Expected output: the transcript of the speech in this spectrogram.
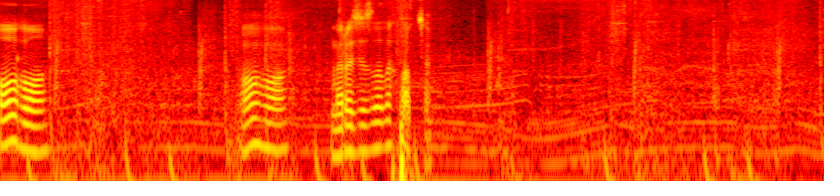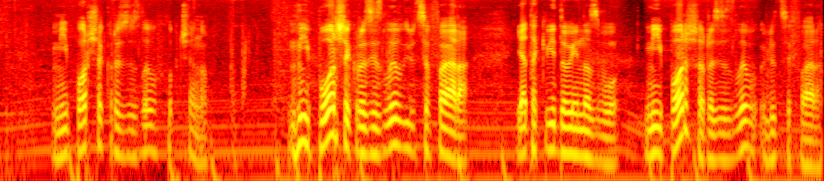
Ого. Ого. Ми розізлили хлопця. Мій поршик розізлив хлопчину. Мій поршик розізлив Люцифера. Я так відео і назву. Мій Порш розізлив Люцифера.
